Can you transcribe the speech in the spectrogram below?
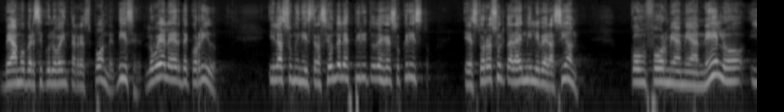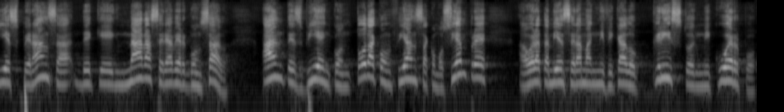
Veamos versículo 20 responde. Dice, lo voy a leer de corrido. Y la suministración del Espíritu de Jesucristo. Esto resultará en mi liberación, conforme a mi anhelo y esperanza de que en nada seré avergonzado. Antes bien, con toda confianza, como siempre, ahora también será magnificado Cristo en mi cuerpo,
